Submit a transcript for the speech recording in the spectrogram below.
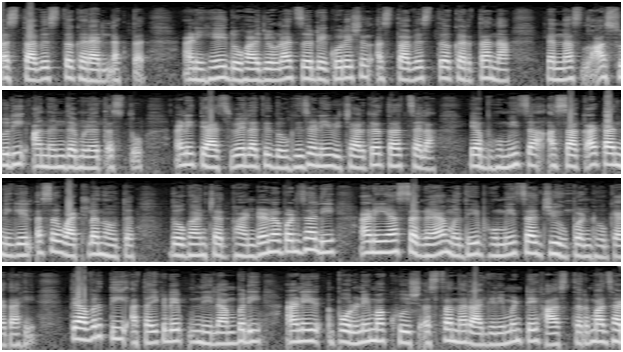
अस्ताव्यस्त करायला लागतात. आणि हे डोहा जेवणाचं डेकोरेशन अस्ताव्यस्त करताना त्यांना आसुरी आनंद मिळत असतो. आणि त्याच वेळेला ते दोघीजणी विचार करतात चला या भूमीचा असा काटा निघेल असं वाटलं नव्हतं. दोघांच्यात भांडणं पण झाली आणि या सगळ्यामध्ये भूमीचा जीव पण धोक्यात आहे. त्यावरती आता इकडे निलांबरी आणि पौर्णिमा खुश असताना रागिणी म्हणते हाच तर माझा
